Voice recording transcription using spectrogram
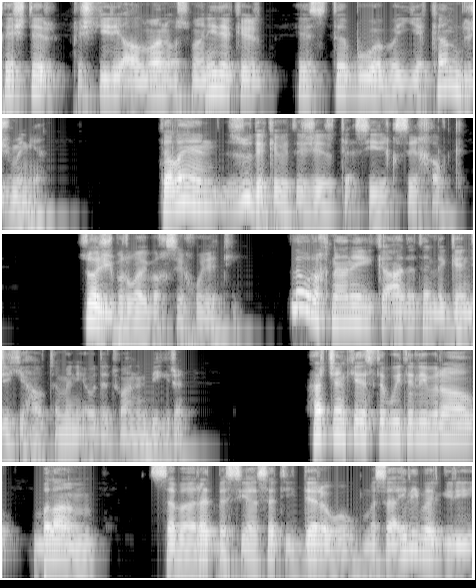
پێشتر پشتگیری ئاڵمان عوسمانی دەکرد ئێستە بووە بە یەکەم دژمنیان دەڵێن زوو دەکەوێتە ژێر تەسیری قسەی خەڵک زۆریش بڕوای بە قسەی خۆیەتی لەو ڕخنانەی کە عادەتەن لە گەنجێکی هاوتەمەنی ئەو دەتوانن بیگرن هەرچەند کە ئێستە بوویتە لیبراڵ بەڵام سەبارەت بە سیاسەتی دەرەوە و مەسائلی بەرگری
